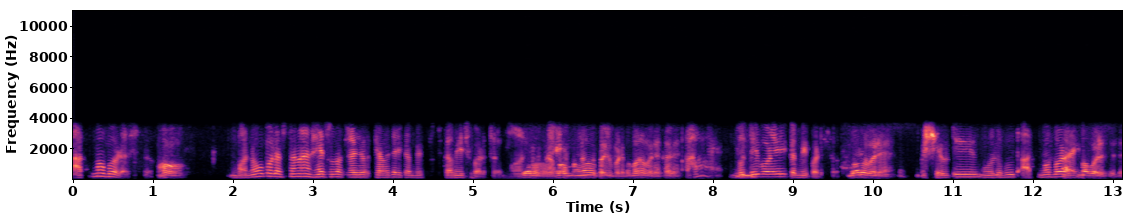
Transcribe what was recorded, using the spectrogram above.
आत्मबळ असतं मनोबळ असताना हे सुद्धा केव्हा तरी कमी कमीच पडतं. बरोबर आहे. मन मनोबळ कमी पडतो. बरोबर आहे खरं हा बुद्धिबळही कमी पडतं. बरोबर आहे. शेवटी मूलभूत आत्मबळ आहे.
